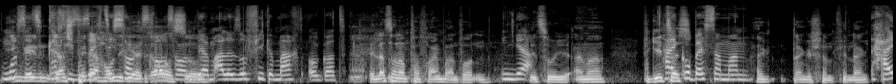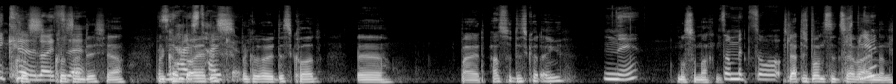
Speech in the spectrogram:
Muss jetzt ein Jahr kannst du diese später hauen 60 die die halt Songs raus. raushauen. So. Wir haben alle so viel gemacht. Oh Gott. Ey, lass doch noch ein paar Fragen beantworten. Ja. Jetzt so einmal. Wie geht's Heiko, euch? bester Mann. Heik- Dankeschön, vielen Dank. Heike, Kuss, Leute. Kuss an dich, ja. Dann kommt, euer Dis, dann kommt euer Discord. Äh, bald. Hast du Discord eigentlich? Nee, Musst du machen. so mit so. Ich lade dich bei uns den Server ein dann.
